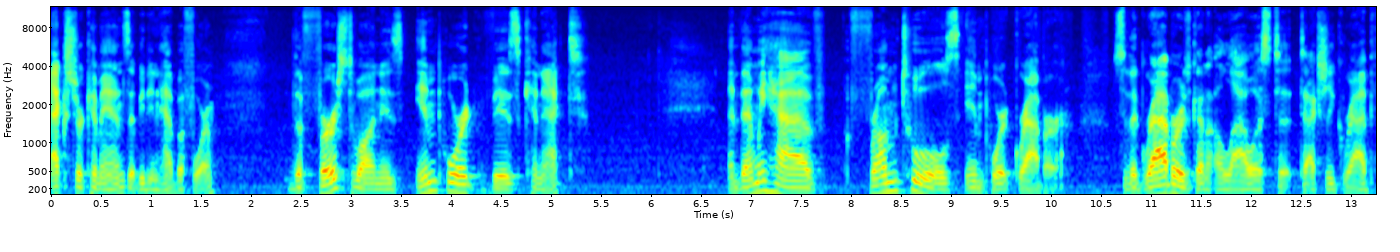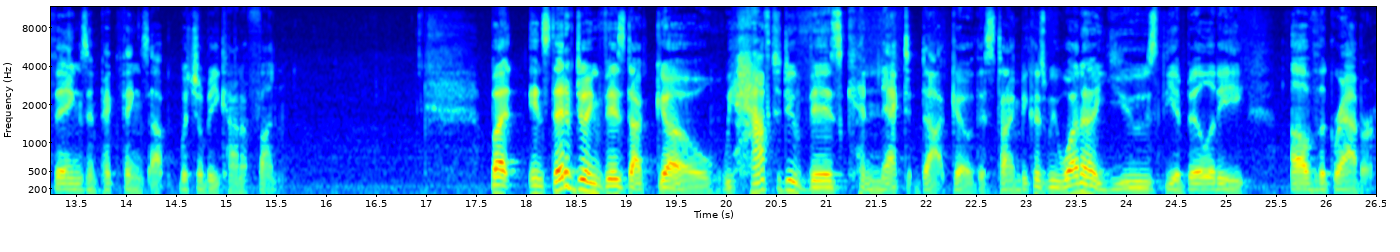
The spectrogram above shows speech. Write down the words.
extra commands that we didn't have before. The first one is import viz connect, and then we have from tools import grabber. So the grabber is going to allow us to, to actually grab things and pick things up, which will be kind of fun. But instead of doing viz.go, we have to do vizconnect.go this time because we want to use the ability of the grabber.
